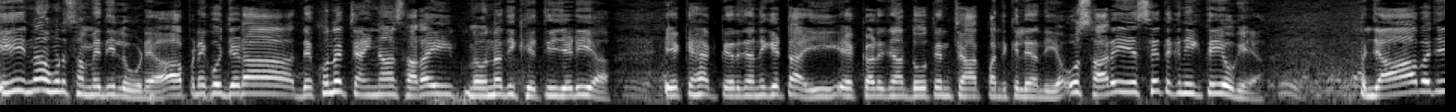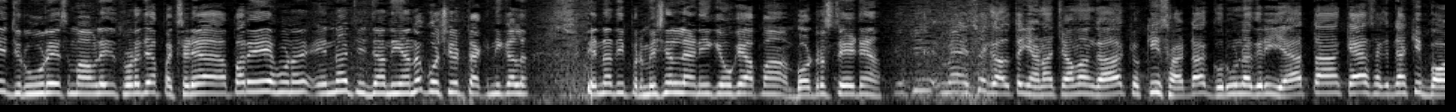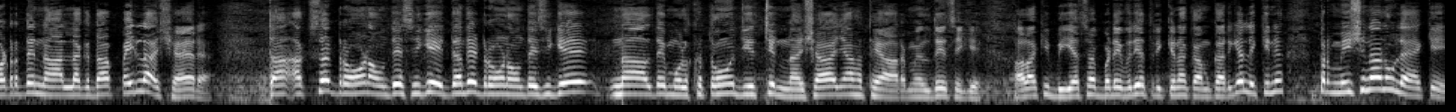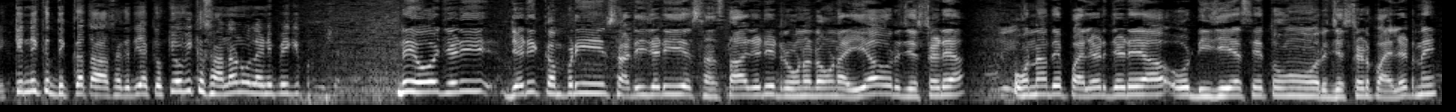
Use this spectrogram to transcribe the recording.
ਇਹ ਨਾ ਹੁਣ ਸਮੇਂ ਦੀ ਲੋੜ ਆ। ਆਪਣੇ ਕੋਲ ਜਿਹੜਾ, ਦੇਖੋ ਨਾ, ਚਾਈਨਾ ਸਾਰਾ ਹੀ ਉਹਨਾਂ ਦੀ ਖੇਤੀ ਜਿਹੜੀ ਆ 1 ਹੈਕਟੇਅਰ ਯਾਨੀ ਕਿ 2.5 ਏਕੜ ਜਾਂ 2 3 4 5 ਕਿੱਲਿਆਂ ਦੀ ਆ, ਉਹ ਸਾਰੇ ਇਸੇ ਤਕਨੀਕ ਤੇ ਹੀ ਹੋ ਗਏ ਆ। ਪੰਜਾਬ ਅਜੇ ਜ਼ਰੂਰ ਇਸ ਮਾਮਲੇ 'ਚ ਥੋੜਾ ਜਿਹਾ ਪਛੜਿਆ ਆ, ਪਰ ਇਹ ਹੁਣ ਇਹਨਾਂ ਚੀਜ਼ਾਂ ਦੀਆਂ ਨਾ ਕੁਝ ਟੈਕਨੀਕਲ ਇਹਨਾਂ ਦੀ ਪਰਮਿਸ਼ਨ ਲੈਣੀ, ਕਿਉਂਕਿ ਆਪਾਂ ਬਾਰਡਰ ਸਟੇਟ ਆ। ਕਿਉਂਕਿ ਮੈਂ ਇਸੇ ਗੱਲ ਤੇ ਜਾਣਾ ਚਾਹਾਂਗਾ, ਕਿਉਂਕਿ ਸਾਡਾ ਗੁਰੂ ਨਗਰੀ ਆ, ਤਾਂ ਕਹਿ ਸਕਦੇ ਹਾਂ ਕਿ ਬਾਰਡਰ ਦੇ ਨਾਲ ਲੱਗਦਾ ਪਹਿਲਾ ਸ਼ਹਿਰ ਹੈ ਤਾਂ ਅਕਸਰ ਡਰੋਨ ਆਉਂਦੇ ਸੀਗੇ ਇਦਾਂ ਦੇ ਡਰੋਨ ਆਉਂਦੇ ਸੀਗੇ ਨਾਲ ਦੇ ਮੁਲਕ ਤੋਂ, ਜਿਸ 'ਚ ਨਸ਼ਾ ਜਾਂ ਹਥਿਆਰ ਮਿਲਦੇ ਸੀਗੇ। ਹਾਲਾਂਕਿ ਬੀਐਸਐਫ ਬੜੇ ਵਧੀਆ ਤਰੀਕੇ ਨਾਲ ਕੰਮ ਕਰ ਰਹੀ ਹੈ, ਲੇਕਿਨ ਪਰਮਿਸ਼ਨਾਂ ਨੂੰ ਲੈ ਕੇ ਕਿੰਨੀ ਕੁ ਦਿੱਕਤ ਆ ਸਕਦੀ ਹੈ? ਕਿਉਂਕਿ ਉਹ ਵੀ ਕਿਸਾਨਾਂ ਨੂੰ ਲੈਣੀ ਪਏਗੀ ਪਰਮਿਸ਼ਨ ਨਹੀਂ ਉਹ ਜਿਹੜੀ ਜਿਹੜੀ ਕੰਪਨੀ ਸਾਡੀ ਜਿਹੜੀ ਸੰਸਥਾ ਜਿਹੜੀ ਡਰੋਨ ਅਡਾਉਣ ਆਈ ਆ ਉਹ ਰਜਿਸਟਰਡ ਆ। ਉਹਨਾਂ ਦੇ ਪਾਇਲਟ ਜਿਹੜੇ ਆ ਉਹ ਡੀਜੀਐਸਏ ਤੋਂ ਰਜਿਸਟਰਡ ਪਾਇਲਟ ਨੇ।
